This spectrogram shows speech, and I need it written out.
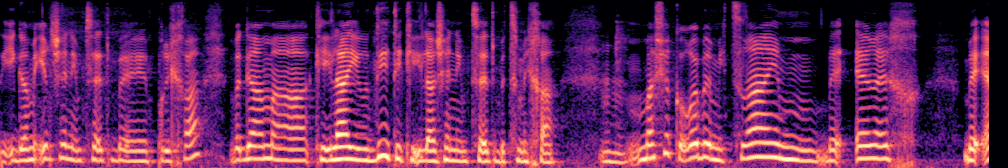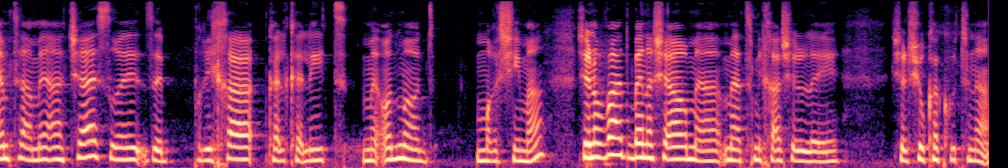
היא גם עיר שנמצאת בפריחה, וגם הקהילה היהודית היא קהילה שנמצאת בצמיחה. Mm-hmm. מה שקורה במצרים בערך באמצע המאה ה-19 זה פריחה כלכלית מאוד מאוד מרשימה, שנובעת בין השאר מה, מהצמיחה של אה, של שוק הכותנה.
